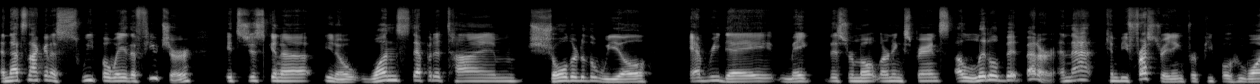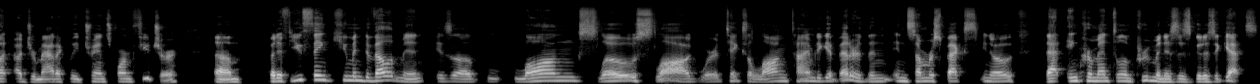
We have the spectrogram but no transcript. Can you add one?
And that's not going to sweep away the future it's just gonna you know one step at a time shoulder to the wheel every day make this remote learning experience a little bit better. And that can be frustrating for people who want a dramatically transformed future um, but if you think human development is a long slow slog where it takes a long time to get better then in some respects you know that incremental improvement is as good as it gets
